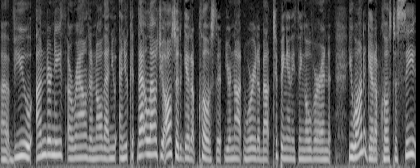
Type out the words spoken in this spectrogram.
uh, view underneath, around, and all that. And you and you can, that allows you also to get up close. That you're not worried about tipping anything over, and you want to get up close to see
